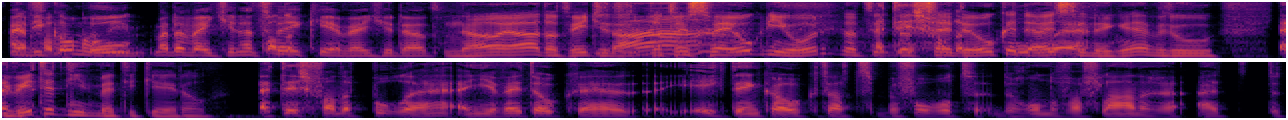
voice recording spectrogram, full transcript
En die niet. Maar dan weet je na twee de- keer, weet je dat. Nou ja, dat weet je. Nou, dat wisten wij ook niet hoor. Dat, dat zeiden ook in de uitzending. Hè. Ik bedoel, je weet het niet met die kerel. Het is Van der Poel, hè. En je weet ook, hè, ik denk ook dat bijvoorbeeld de Ronde van Vlaanderen uit de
